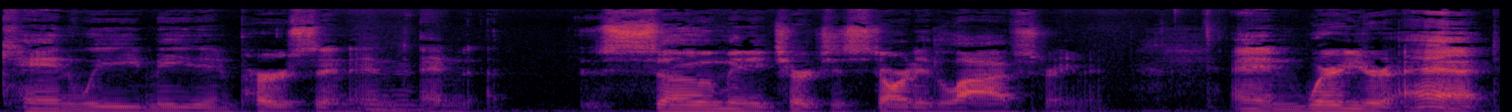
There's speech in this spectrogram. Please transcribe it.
can we meet in person? And mm-hmm. and so many churches started live streaming, and where you're at,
